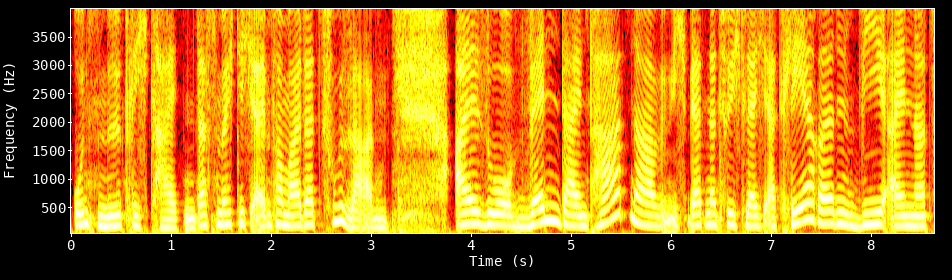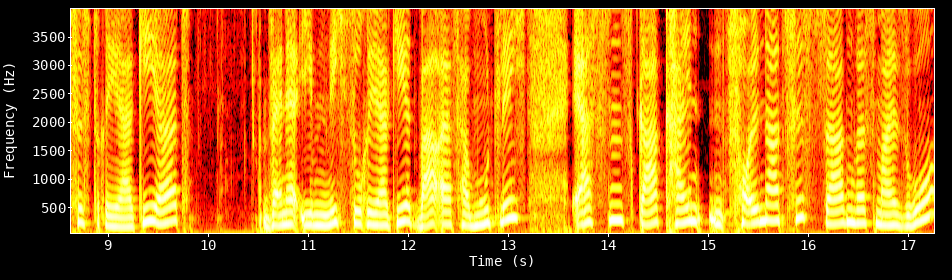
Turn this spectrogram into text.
und Möglichkeiten. Das möchte ich einfach mal dazu sagen. Also, wenn dein Partner, ich werde natürlich gleich erklären, wie ein Narzisst reagiert, wenn er eben nicht so reagiert, war er vermutlich erstens gar kein Vollnarzisst, sagen wir es mal so.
